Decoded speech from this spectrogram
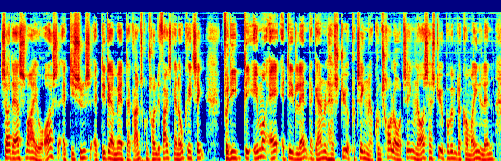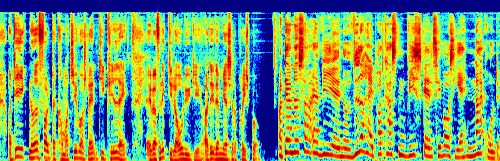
så er deres svar jo også, at de synes, at det der med, at der er grænsekontrol, det faktisk er en okay ting. Fordi det emmer af, at det er et land, der gerne vil have styr på tingene, kontrol over tingene, og også have styr på, hvem der kommer ind i landet. Og det er ikke noget, folk, der kommer til vores land, de er kede af. I hvert fald ikke de lovlydige, og det er dem, jeg sætter pris på. Og dermed så er vi øh, nået videre her i podcasten. Vi skal til vores ja-nej-runde.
